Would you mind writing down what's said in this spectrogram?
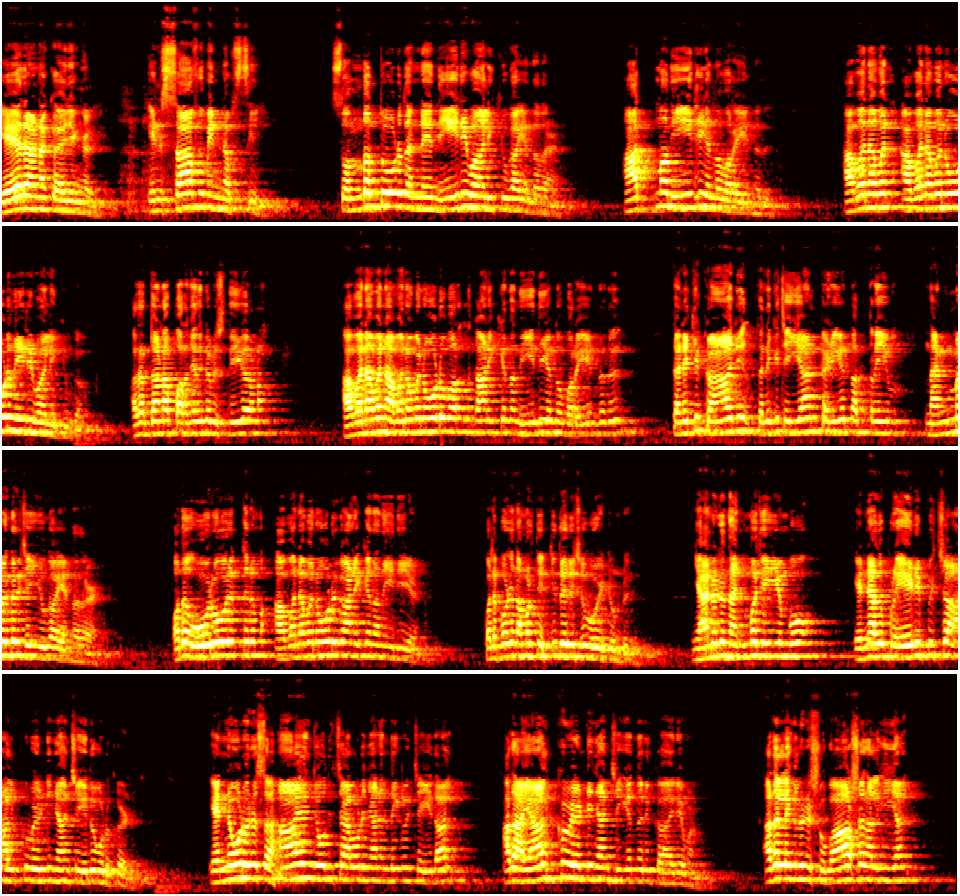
ഏതാണ് കാര്യങ്ങൾ? ഇൻസാഫ് മിൻ നഫ്സി സ്വന്തത്തോട് തന്നെ നീതി പാലിക്കുക എന്നതാണ്. ആത്മനീതി എന്ന് പറയുന്നത്. അവനവൻ അവനവനോട് നീതി പാലിക്കുക. അതെന്താണ് ആ പറഞ്ഞതിന്റെ വിശദീകരണം? അവനവൻ അവനവനോട് പറഞ്ഞ് കാണിക്കുന്ന നീതി എന്ന് പറയുന്നത് തനിക്ക് കാര്യം തനിക്ക് ചെയ്യാൻ കഴിയുന്ന അത്രയും നന്മകൾ ചെയ്യുക എന്നതാണ്. അത് ഓരോരുത്തരും അവനവനോട് കാണിക്കുന്ന നീതിയാണ്. പലപ്പോഴും നമ്മൾ തെറ്റിദ്ധരിച്ചു പോയിട്ടുണ്ട്. ഞാനൊരു നന്മ ചെയ്യുമ്പോൾ എന്നെ അത് പ്രേരിപ്പിച്ച ആൾക്ക് വേണ്ടി ഞാൻ ചെയ്തു കൊടുക്കുകയാണ്. എന്നോടൊരു സഹായം ചോദിച്ച ആളോട് ഞാൻ എന്തെങ്കിലും ചെയ്താൽ അത് അയാൾക്ക് വേണ്ടി ഞാൻ ചെയ്യുന്നൊരു കാര്യമാണ്. അതല്ലെങ്കിൽ ഒരു ശുപാർശ നൽകിയാൽ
